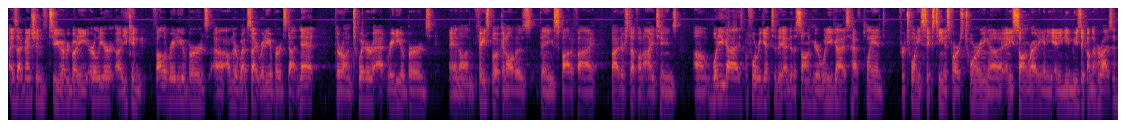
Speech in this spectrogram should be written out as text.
as I mentioned to everybody earlier, uh, you can follow Radio Birds uh, on their website, RadioBirds.net. They're on Twitter at Radio Birds and on Facebook and all those things. Spotify. Buy their stuff on iTunes. Um, what do you guys? Before we get to the end of the song here, what do you guys have planned for 2016 as far as touring? Uh, any songwriting? Any any new music on the horizon?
